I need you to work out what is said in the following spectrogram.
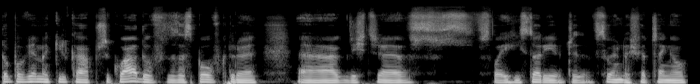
dopowiemy kilka przykładów zespołów, które e, gdzieś w swojej historii czy w swoim doświadczeniu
